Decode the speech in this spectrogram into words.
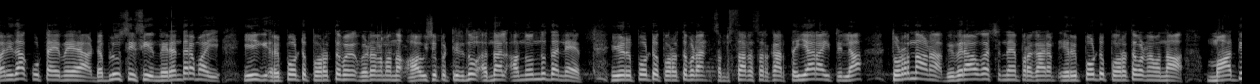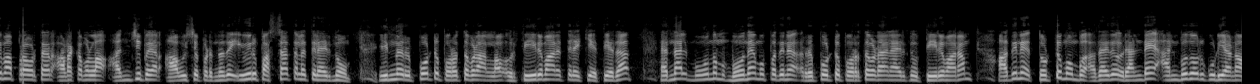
വനിതാ കൂട്ടായ്മയായ ഡബ്ല്യു സി സി നിരന്തരമായി ഈ റിപ്പോർട്ട് പുറത്തു വിടണമെന്ന് ആവശ്യപ്പെട്ടിരുന്നു. എന്നാൽ അന്നൊന്നും തന്നെ ഈ റിപ്പോർട്ട് പുറത്തുവിടാൻ സംസ്ഥാന സർക്കാർ തയ്യാറായിട്ടില്ല. തുടർന്നാണ് വിവരാവകാശ നയപ്രകാരം ഈ റിപ്പോർട്ട് പുറത്തുവിടണമെന്ന മാധ്യമ പ്രവർത്തകർ അടക്കമുള്ള അഞ്ചു പേർ ആവശ്യപ്പെടുന്നത്. ഈ ഒരു പശ്ചാത്തലത്തിലായിരുന്നു ഇന്ന് റിപ്പോർട്ട് പുറത്തുവിടാനുള്ള ഒരു തീരുമാനത്തിലേക്ക് എത്തിയത്. എന്നാൽ മൂന്ന് മൂന്നേ മുപ്പതിന് റിപ്പോർട്ട് പുറത്തുവിടാനായിരുന്നു തീരുമാനം. അതിന് തൊട്ടു മുമ്പ് അതായത് രണ്ടേ അൻപതോട് കൂടിയാണ്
